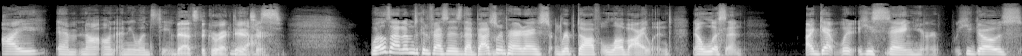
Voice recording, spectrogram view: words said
I am not on anyone's team. That's the correct answer. Yes. Wells Adams confesses that Bachelor in hmm. Paradise ripped off Love Island. Now, listen, I get what he's saying here. He goes,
